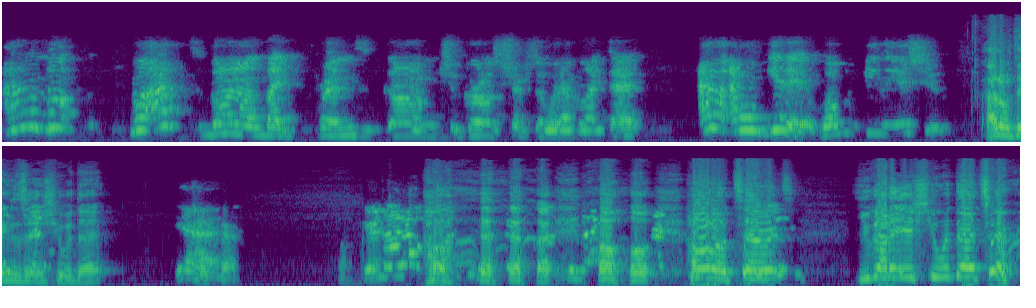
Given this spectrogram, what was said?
I don't know. Well, I've gone on like friends, um, to girls trips or whatever like that. I don't, I don't get it. What would be the issue? I don't think there's an issue with that. Yeah, Okay. you're not out. hold, hold on, Terrence. You got an issue with that, Terrence?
